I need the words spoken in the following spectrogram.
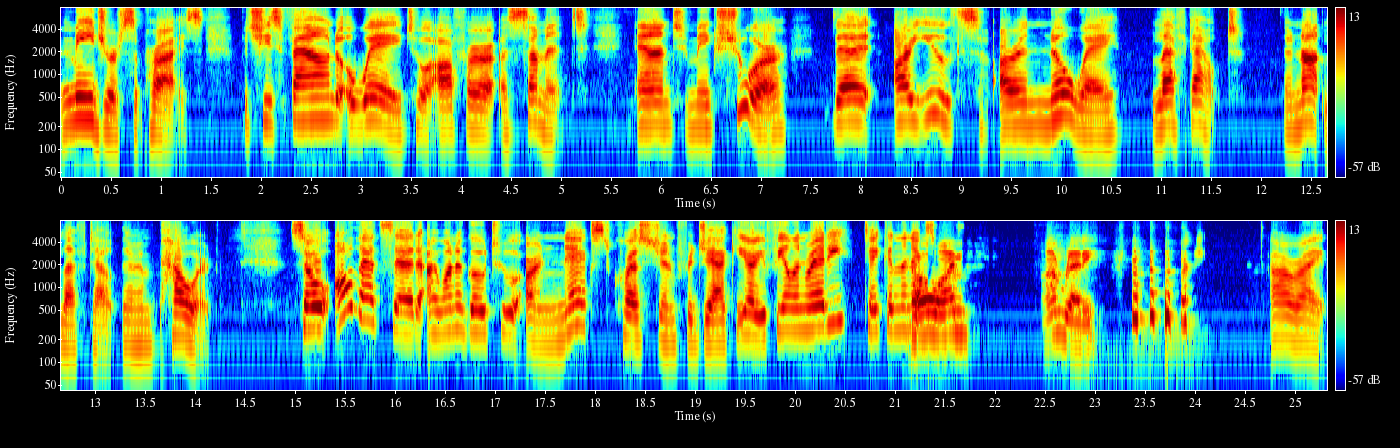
major surprise. But she's found a way to offer a summit and to make sure that our youths are in no way left out. They're not left out, they're empowered. So, all that said, I want to go to our next question for Jackie. Are you feeling ready? Taking the next Oh, I'm I'm ready. All right.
